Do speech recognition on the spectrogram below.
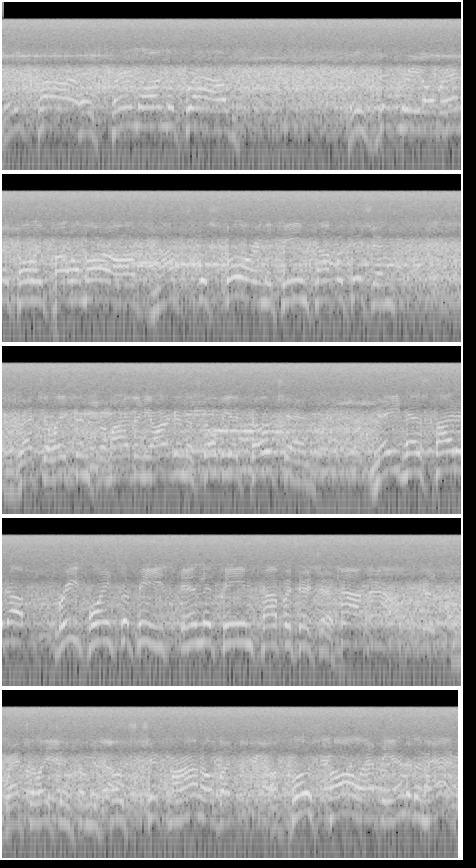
Nate Carr has turned on the crowd. His victory over Anatoly Palomarov knocks the score in the team competition. Congratulations from Ivan Yargin, the Soviet coach, and Nate has tied it up three points apiece in the team competition. Congratulations from his coach, Chick Morano, but a close call at the end of the match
